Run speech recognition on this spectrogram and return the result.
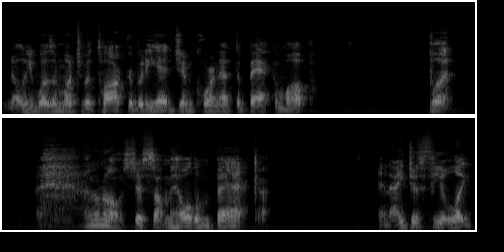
you know, he wasn't much of a talker, but he had Jim Cornette to back him up. But I don't know, it's just something held him back. And I just feel like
